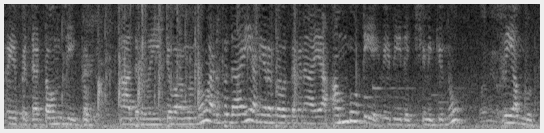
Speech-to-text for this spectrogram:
പ്രിയപ്പെട്ട ടോം ജീക്കും ആദരവ് ഏറ്റുവാങ്ങുന്നു. അടുത്തതായി അണിയറ പ്രവർത്തകനായ അമ്പൂട്ടിയെ വേദിയിലേക്ക് ക്ഷണിക്കുന്നു. ശ്രീ അമ്പൂട്ടി.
